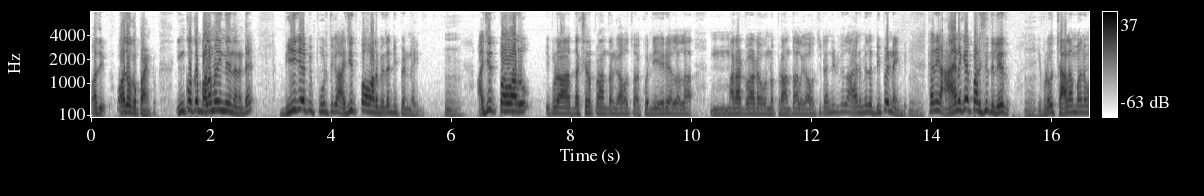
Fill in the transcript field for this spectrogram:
అది అదొక పాయింట్. ఇంకొక బలమైంది ఏంటంటే బీజేపీ పూర్తిగా అజిత్ పవార్ మీద డిపెండ్ అయింది. ఉమ్. అజిత్ పవారు ఇప్పుడు ఆ దక్షిణ ప్రాంతం కావచ్చు ఆ కొన్ని ఏరియాలలో మరాఠవాడ ఉన్న ప్రాంతాలు కావచ్చు వీటన్నిటి మీద ఆయన మీద డిపెండ్ అయింది. కానీ ఆయనకే పరిస్థితి లేదు. ఇప్పుడు చాలా మనం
